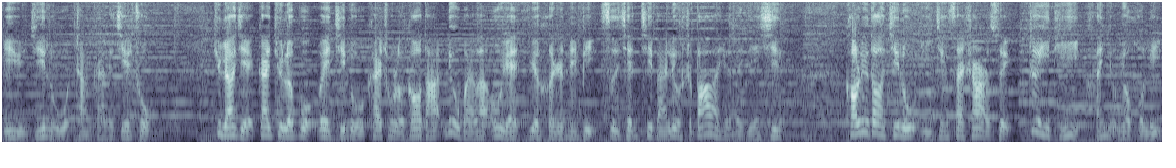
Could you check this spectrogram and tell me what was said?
也与吉鲁展开了接触。据了解，该俱乐部为吉鲁开出了高达六百万欧元（约合人民币四千七百六十八万元）的年薪。考虑到吉鲁已经三十二岁，这一提议很有诱惑力。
